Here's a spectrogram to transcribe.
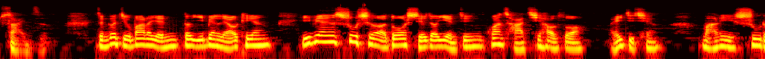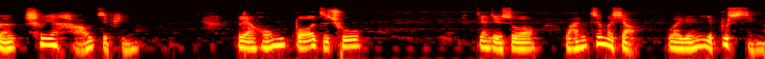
骰子，整个酒吧的人都一边聊天，一边竖起耳朵，斜着眼睛观察七号。说：“没几千。”玛丽输得吹好几瓶，脸红脖子粗。江姐说：“玩这么小，伟人也不行。”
